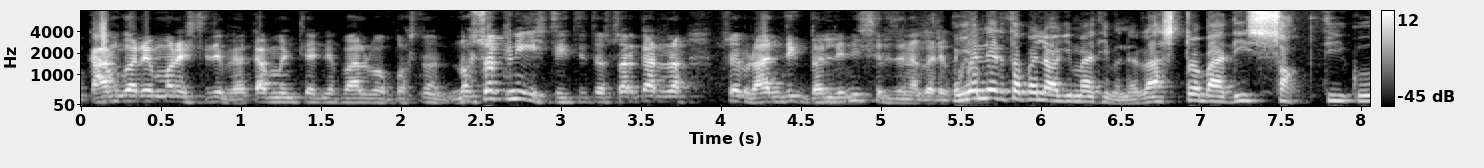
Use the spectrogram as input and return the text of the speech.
काम गर्ने मनस्थिति भएका मान्छे नेपालमा बस्न नसक्ने स्थिति त सरकार र सब राजनीतिक दलले नै सिर्जना गरेको यहाँनिर तपाईँले अघि माथि भने राष्ट्रवादी शक्तिको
